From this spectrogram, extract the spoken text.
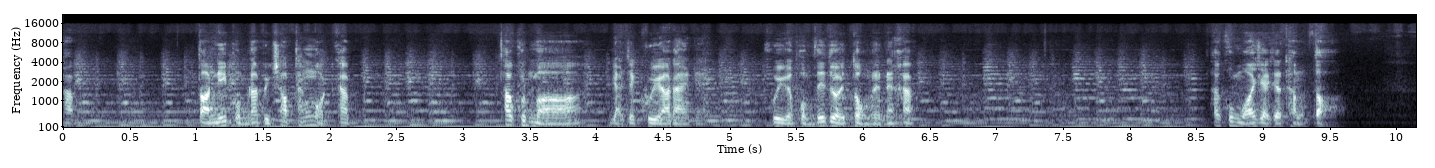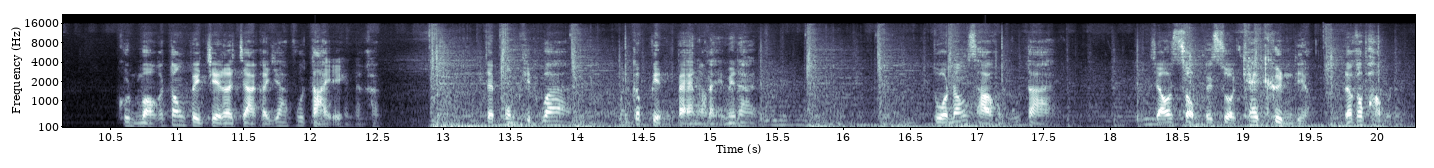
ครับ ตอนนี้ผมรับผิดชอบทั้งหมดครับ ถ้าคุณหมออยากจะคุยอะไรเนี่ยคุยกับผมได้โดยตรงเลยนะครับ ถ้าคุณหมออยากจะทำต่อ คุณหมอก็ต้องไปเจรจากับญาติผู้ตายเองนะครับ แต่ผมคิดว่ามันก็เปลี่ยนแปลงอะไรไม่ได้ ตัวน้องสาวของผู้ตาย จะเอาศพไปสวดแค่คืนเดียวแล้วก็เผาเลย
